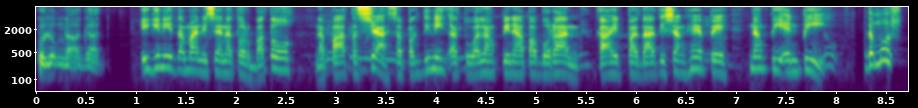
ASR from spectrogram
Kulong na agad. Iginita man ni Senator Bato na patas siya sa pagdinig at walang pinapaboran kahit pa dati siyang hepe ng PNP. The most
